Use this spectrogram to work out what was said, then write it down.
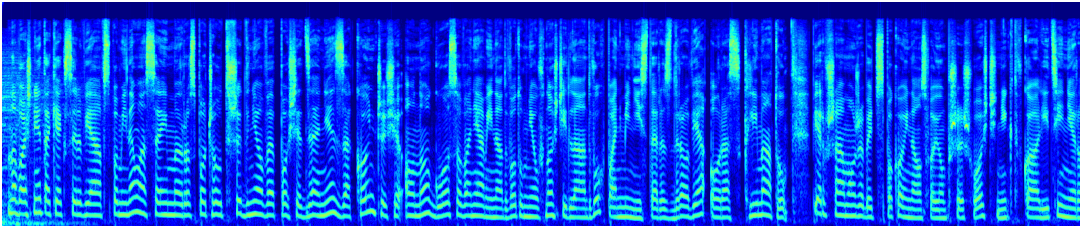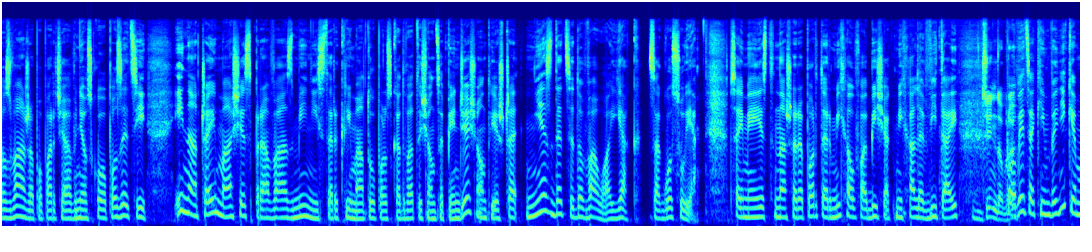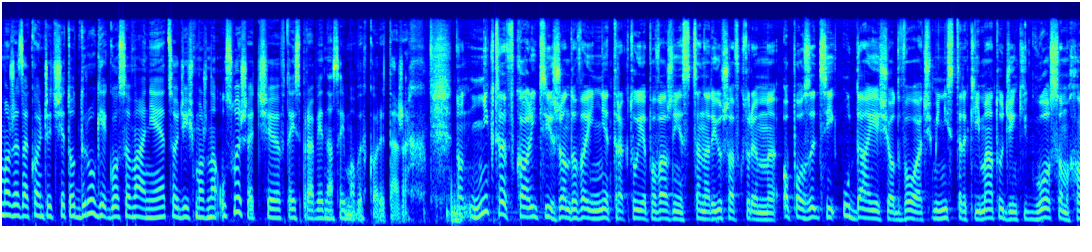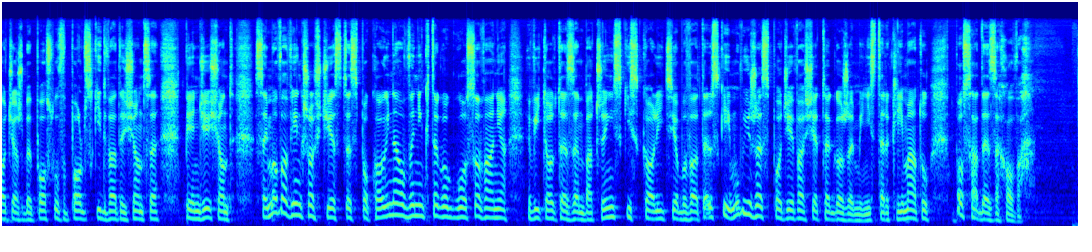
No właśnie, tak jak Sylwia wspominała, Sejm rozpoczął trzydniowe posiedzenie. Zakończy się ono głosowaniami nad wotum nieufności dla dwóch pań minister zdrowia oraz klimatu. Pierwsza może być spokojna o swoją przyszłość. Nikt w koalicji nie rozważa poparcia wniosku opozycji. Inaczej ma się sprawa z minister klimatu Polska 2050. Jeszcze nie zdecydowała, jak zagłosuje. W Sejmie jest nasz reporter Michał Fabisiak. Michale, witaj. Dzień dobry. Powiedz, jakim wynikiem może zakończyć się to drugie głosowanie, co dziś można usłyszeć słyszeć w tej sprawie na sejmowych korytarzach. No, nikt w koalicji rządowej nie traktuje poważnie scenariusza, w którym opozycji udaje się odwołać minister klimatu dzięki głosom chociażby posłów Polski 2050. Sejmowa większość jest spokojna o wynik tego głosowania. Witold Zębaczyński z Koalicji Obywatelskiej mówi, że spodziewa się tego, że minister klimatu posadę zachowa.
